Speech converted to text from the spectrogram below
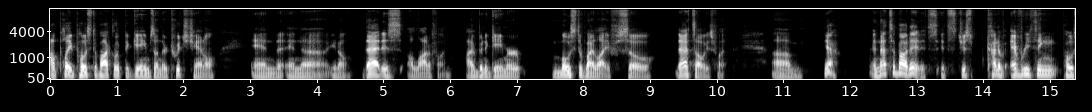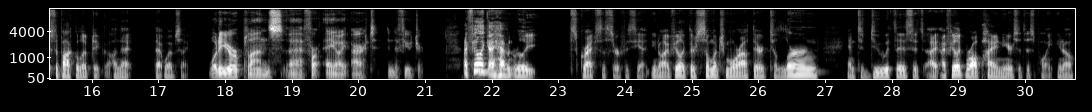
I'll play post-apocalyptic games on their Twitch channel and and uh, you know that is a lot of fun. I've been a gamer most of my life, so that's always fun. Um, yeah, and that's about it. It's it's just kind of everything post-apocalyptic on that that website. What are your plans uh, for AI art in the future? I feel like I haven't really scratched the surface yet. You know, I feel like there's so much more out there to learn and to do with this. It's I, I feel like we're all pioneers at this point. You know,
